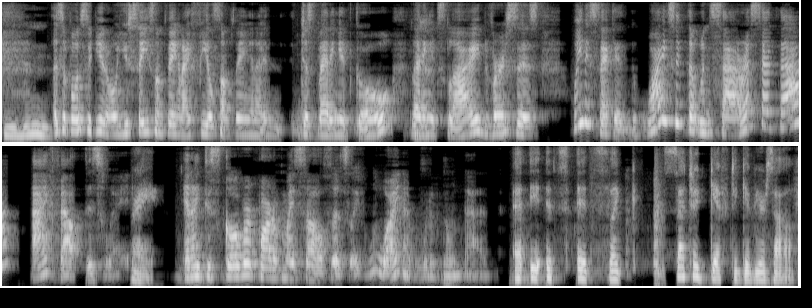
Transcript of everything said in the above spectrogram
mm-hmm. as opposed to, you know, you say something and I feel something and I'm just letting it go, letting yeah. it slide versus, wait a second, why is it that when Sarah said that, I felt this way? Right. And I discover part of myself that's like, oh, I never would have known that. Uh, it's, it's like such a gift to give yourself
